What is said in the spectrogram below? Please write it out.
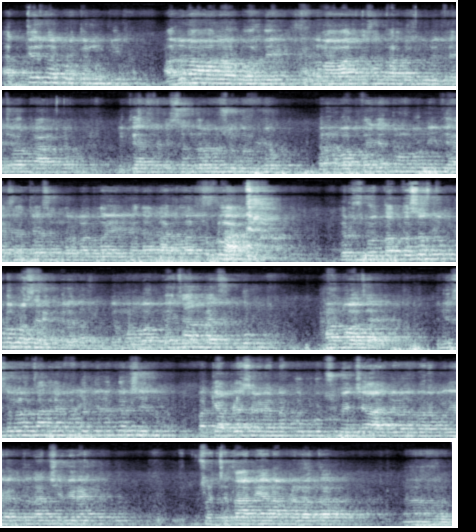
अत्यंत अप्रतिम होती. अजून आवाजावर भर दे. अजून आवाज कसा भारत असतो त्याच्यावर काम कर. इतिहासाचे संदर्भ शोधून ठेव. कारण वक्त्याच्या तोंडून इतिहासाच्या संदर्भातला एखादा दाखला चुकला तर श्रोता तसंच तो पुढं प्रसारित करत असतो. त्यामुळे वक्त्याचा अभ्यास खूप महत्त्वाचा आहे. हे सगळं चांगल्या पद्धतीनं करशील. बाकी आपल्या सगळ्यांना खूप खूप शुभेच्छा. आज दिवसभरामध्ये रक्तदान शिबिर आहे. स्वच्छता अभियान आपल्याला आता अं,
